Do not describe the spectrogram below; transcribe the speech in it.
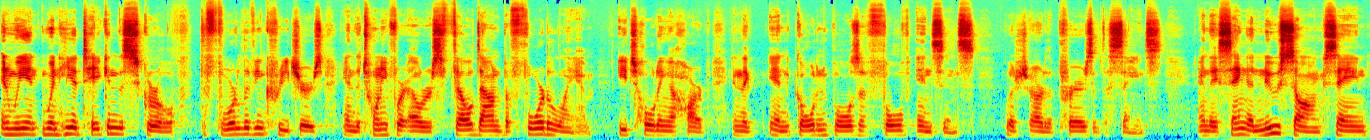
And we, when he had taken the scroll, the four living creatures and the twenty four elders fell down before the Lamb, each holding a harp and, the, and golden bowls of full of incense, which are the prayers of the saints and they sang a new song, saying,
